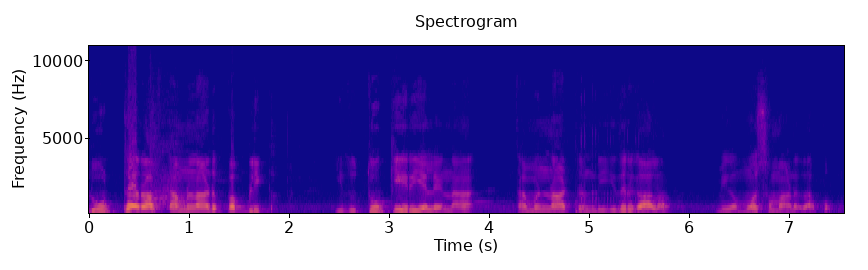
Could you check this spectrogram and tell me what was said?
லூட்டர் ஆஃப் தமிழ்நாடு பப்ளிக் இது தூக்கி எறியலைன்னா தமிழ்நாட்டினுடைய எதிர்காலம் மிக மோசமானதாக போகும்.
